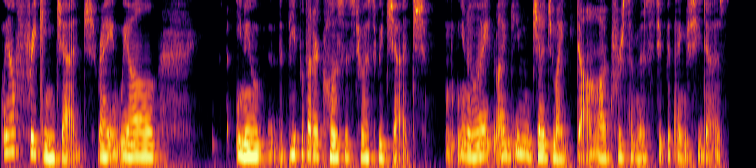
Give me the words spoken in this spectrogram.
we all freaking judge, right? We all, you know, the people that are closest to us, we judge. You know, I, I even judge my dog for some of the stupid things she does.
